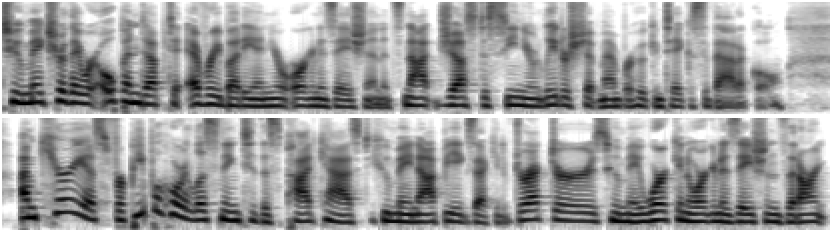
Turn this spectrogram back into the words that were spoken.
to make sure they were opened up to everybody in your organization. It's not just a senior leadership member who can take a sabbatical. I'm curious for people who are listening to this podcast who may not be executive directors, who may work in organizations that aren't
